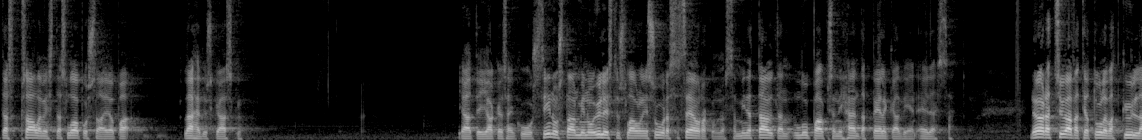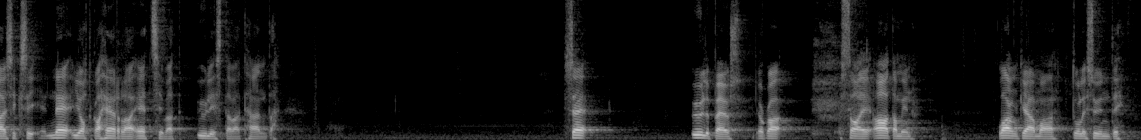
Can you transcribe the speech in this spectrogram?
Tässä psalmissa tässä lopussa on jopa lähetyskäsky. Jäätiin jakesen kuusi. Sinusta on minun ylistyslauluni suuressa seurakunnassa. Minä täytän lupaukseni häntä pelkävien edessä. Nöyrät syövät ja tulevat kylläisiksi, ne, jotka Herraa etsivät, ylistävät häntä. Se ylpeys, joka sai Aatamin lankeamaan, tuli synti,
